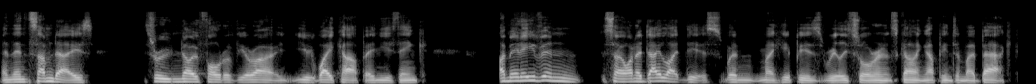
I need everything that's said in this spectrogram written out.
and then some days through no fault of your own, you wake up and you think, I mean, even so, on a day like this, when my hip is really sore and it's going up into my back,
